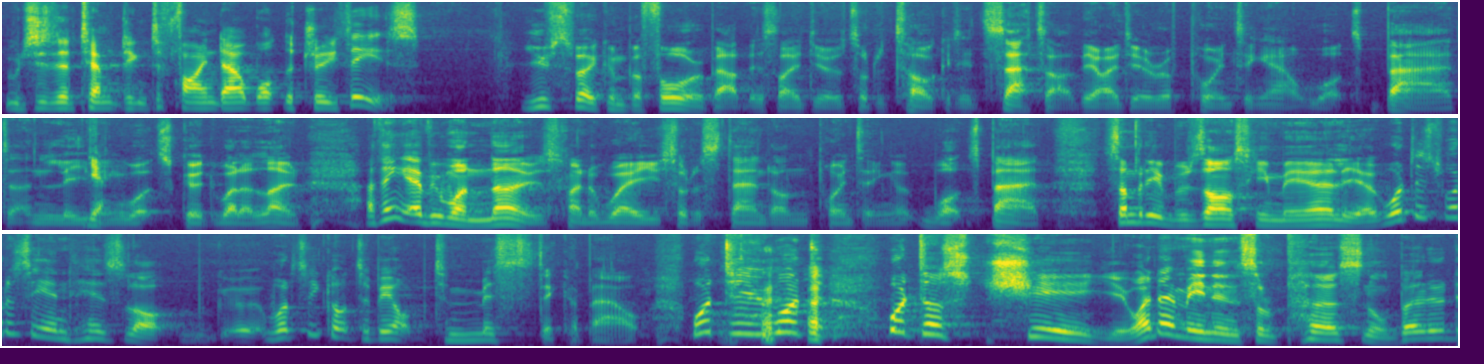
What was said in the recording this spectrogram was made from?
which is attempting to find out what the truth is. You've spoken before about this idea of sort of targeted satire, the idea of pointing out what's bad and leaving yeah. what's good well alone. I think everyone knows kind of where you sort of stand on pointing at what's bad. Somebody was asking me earlier, what does, what does Ian Hislop, uh, what's he got to be optimistic about? What, do you, what, what does cheer you? I don't mean in sort of personal, but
